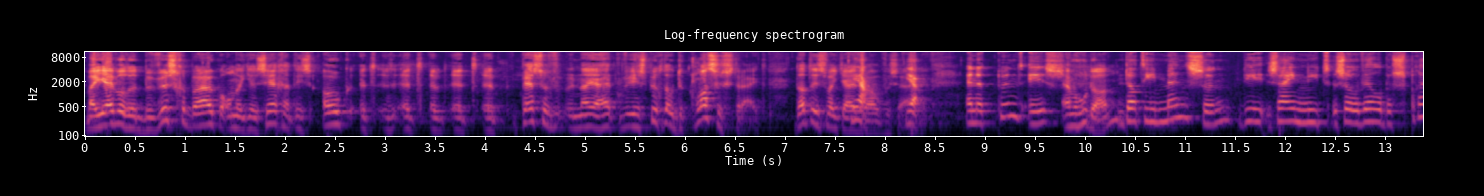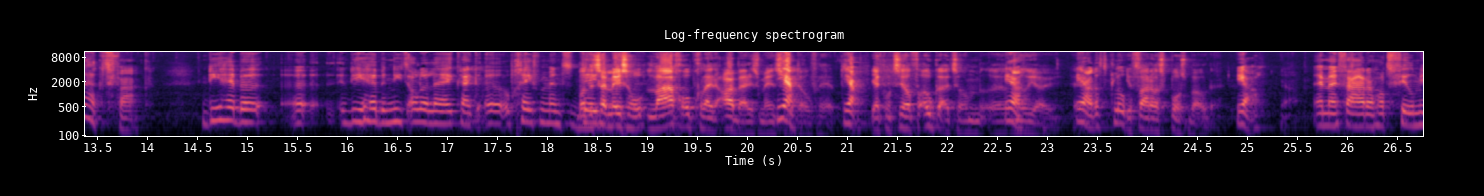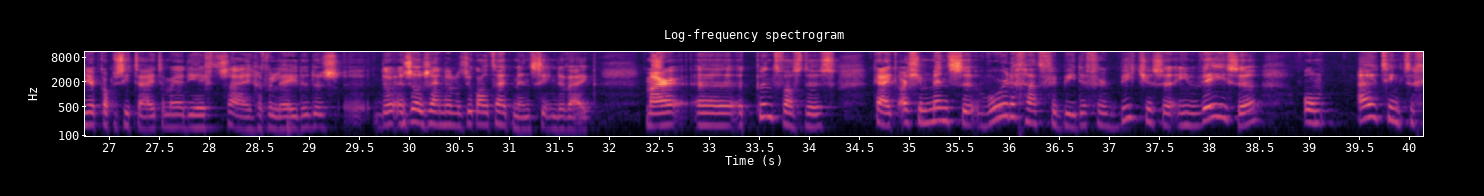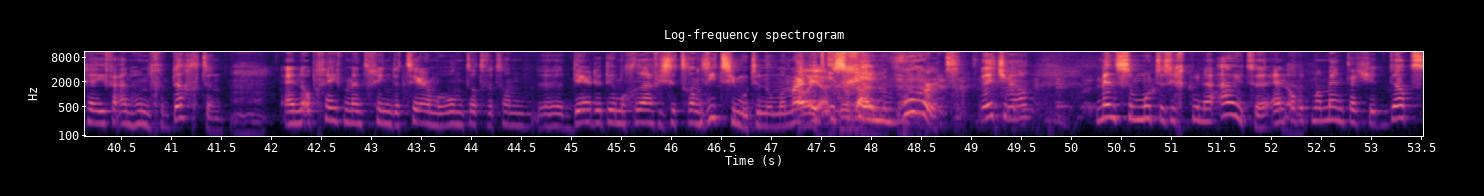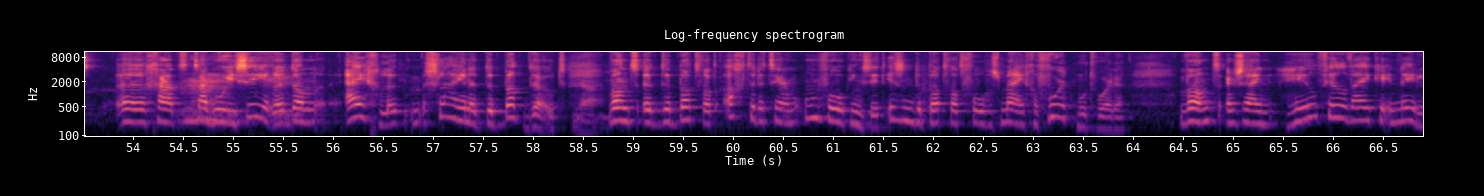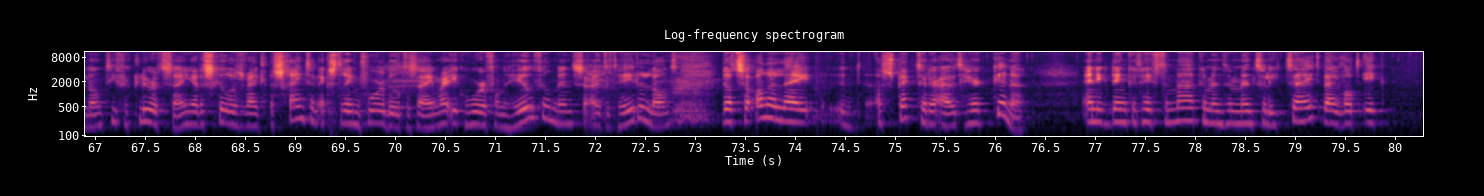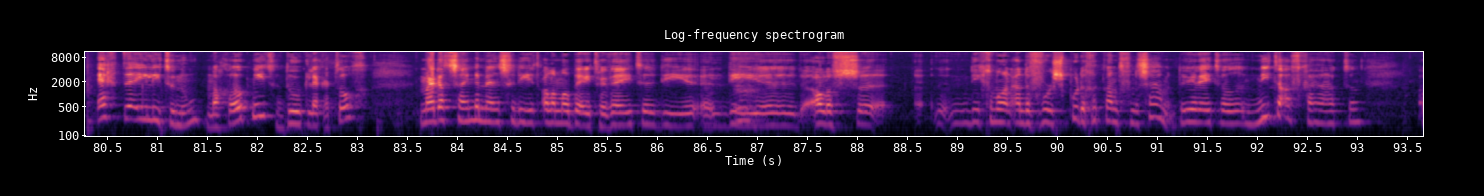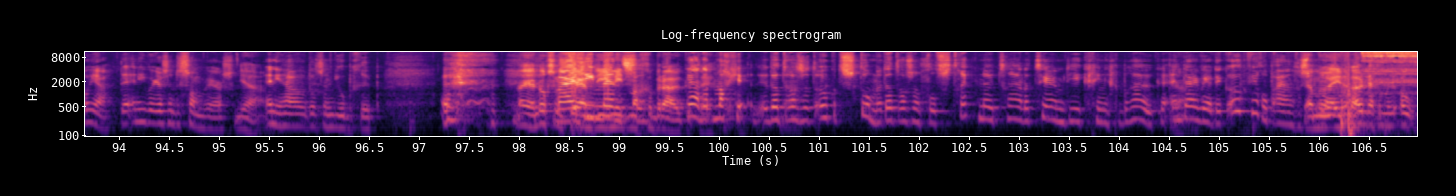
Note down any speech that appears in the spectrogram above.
Maar jij wilde het bewust gebruiken omdat je zegt het is ook het, het, het, het, het nou ja, het weerspiegelt ook de klassenstrijd. Dat is wat jij ja, erover zei. Ja, en het punt is. En hoe dan? Dat die mensen, die zijn niet zo wel bespraakt vaak. Die hebben, uh, die hebben niet allerlei. Kijk, uh, op een gegeven moment. Want het zijn meestal laag opgeleide arbeidersmensen ja. waar je het over hebt. Ja. Jij komt zelf ook uit zo'n uh, ja. milieu. Ja, dat klopt. Je vader was postbode. Ja. ja. En mijn vader had veel meer capaciteiten, maar ja, die heeft zijn eigen verleden. Dus, uh, en zo zijn er natuurlijk altijd mensen in de wijk. Maar uh, het punt was dus, kijk, als je mensen woorden gaat verbieden, verbied je ze in wezen om uiting te geven aan hun gedachten. -huh. En op een gegeven moment ging de term rond dat we het dan uh, derde demografische transitie moeten noemen. Maar oh, ja, het is geen woord, weet je wel? Mensen moeten zich kunnen uiten. En ja. op het moment dat je dat uh, gaat taboeiseren, dan eigenlijk sla je het debat dood. Ja. Want het debat wat achter de term omvolking zit, is een debat wat volgens mij gevoerd moet worden. Want er zijn heel veel wijken in Nederland die verkleurd zijn. Ja, de Schilderswijk schijnt een extreem voorbeeld te zijn. Maar ik hoor van heel veel mensen uit het hele land dat ze allerlei aspecten eruit herkennen. En ik denk het heeft te maken met een mentaliteit bij wat ik echt de elite noem. Mag ook niet, doe ik lekker toch. Maar dat zijn de mensen die het allemaal beter weten, die, die uh, alles, uh, die gewoon aan de voorspoedige kant van de samen. Je weet wel, niet de afgehaakten. Oh ja, de anywheres en de somewheres. Ja. Anyhow, dat is een nieuw begrip. nou ja, nog zo'n term die, die mensen, je niet mag gebruiken. Ja, dat, mag je, dat was het ook het stomme. Dat was een volstrekt neutrale term die ik ging gebruiken. En ja. daar werd ik ook weer op aangesproken. Ja, maar even uitleggen. Oh,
